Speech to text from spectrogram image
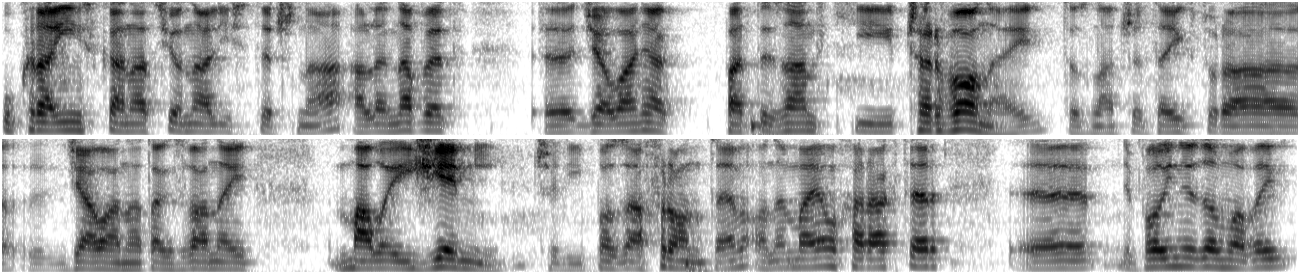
ukraińska nacjonalistyczna, ale nawet działania partyzantki czerwonej, to znaczy tej, która działa na tak zwanej małej ziemi, czyli poza frontem, one mają charakter wojny domowej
